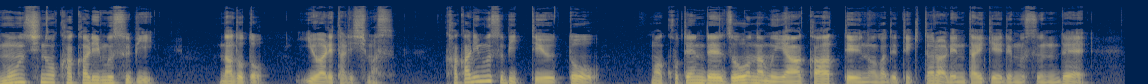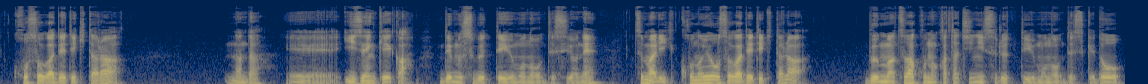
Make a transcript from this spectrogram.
問詞のかかり結びなどと言われたりします。かかり結びっていうと、まあ、古典でゾーナムヤーカーっていうのが出てきたら連帯形で結んで、こそが出てきたら、なんだ、えー、依然形かで結ぶっていうものですよね。つまり、この要素が出てきたら、文末はこの形にするっていうものですけど、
